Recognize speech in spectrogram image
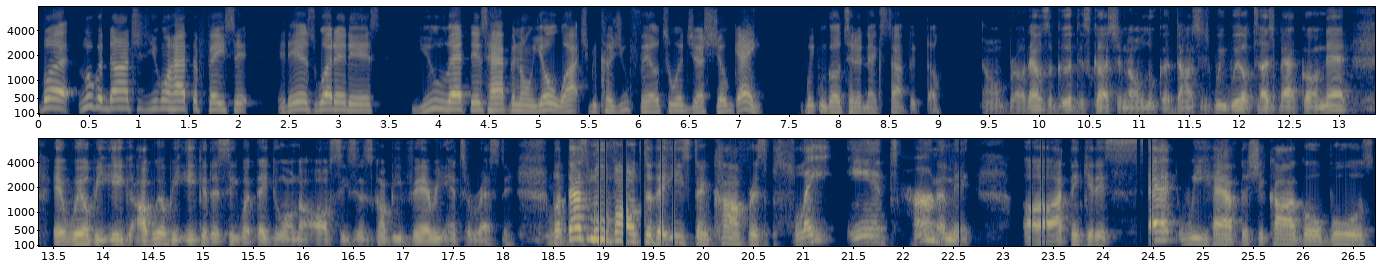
But Luka Doncic, you're gonna have to face it. It is what it is. You let this happen on your watch because you failed to adjust your game. We can go to the next topic though. Oh, bro, that was a good discussion on Luka Doncic. We will touch back on that. It will be eager. I will be eager to see what they do on the offseason. It's going to be very interesting. Mm-hmm. But let's move on to the Eastern Conference play-in tournament. Uh, I think it is set. We have the Chicago Bulls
